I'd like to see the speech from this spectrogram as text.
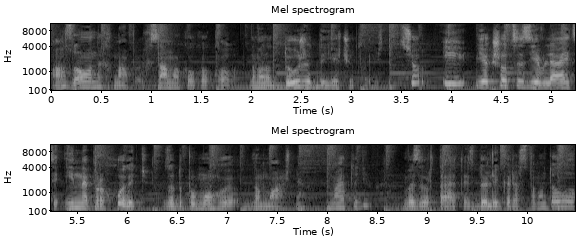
газованих напоїв, саме Кока-Кола. Вона дуже дає чутливість. Все. І якщо це з'являється і не проходить за допомогою домашніх методів, ви звертаєтесь до лікаря-стоматолога,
